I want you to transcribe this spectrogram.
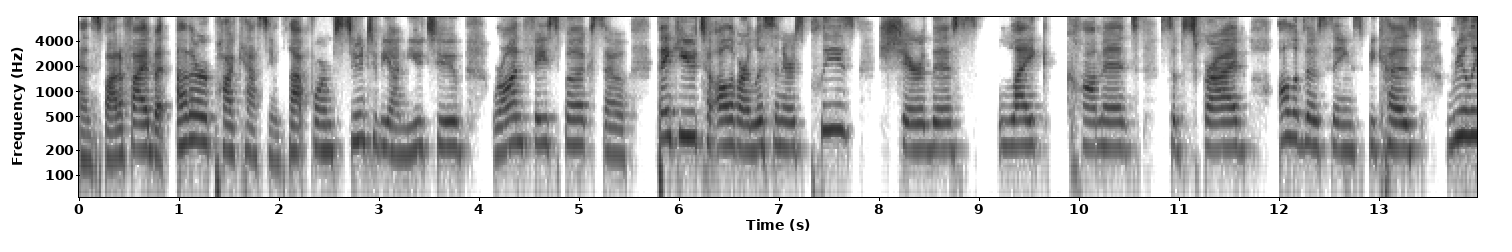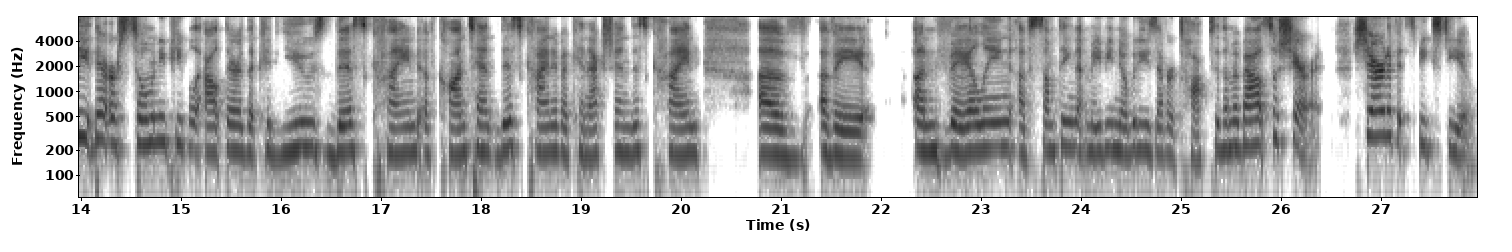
and Spotify, but other podcasting platforms, soon to be on YouTube. We're on Facebook. So, thank you to all of our listeners. Please share this like, comment, subscribe, all of those things, because really there are so many people out there that could use this kind of content, this kind of a connection, this kind of, of a unveiling of something that maybe nobody's ever talked to them about. So share it. Share it if it speaks to you.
